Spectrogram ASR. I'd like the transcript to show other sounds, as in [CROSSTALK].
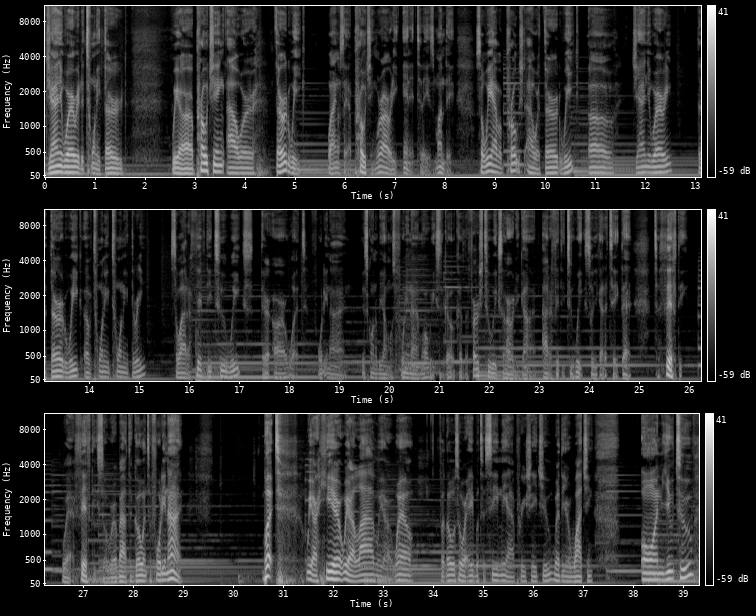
January the 23rd. We are approaching our third week. Well, I'm going to say approaching. We're already in it. Today is Monday. So we have approached our third week of January, the third week of 2023. So out of 52 weeks, there are what? 49 it's going to be almost 49 more weeks to go because the first two weeks are already gone out of 52 weeks. So you got to take that to 50. We're at 50. So we're about to go into 49. But we are here. We are alive. We are well. For those who are able to see me, I appreciate you. Whether you're watching on YouTube,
